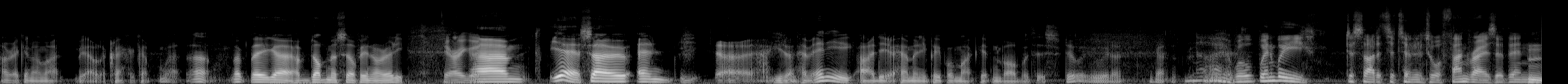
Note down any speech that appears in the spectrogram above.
I reckon I might be able to crack a couple. Oh, look, there you go. I've dobbed myself in already. Very good. Um, yeah. So, and uh, you don't have any idea how many people might get involved with this, do we? We don't. we don't No, well, when we decided to turn it into a fundraiser, then Hmm.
